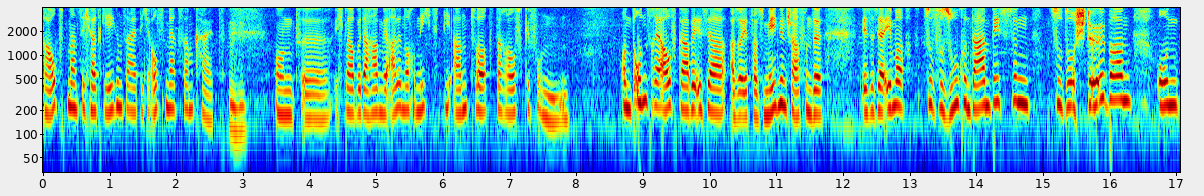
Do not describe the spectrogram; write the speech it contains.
raubt man sich halt gegenseitig Aufmerksamkeit. Mhm. Und äh, ich glaube, da haben wir alle noch nicht die Antwort darauf gefunden. Und unsere Aufgabe ist ja, also jetzt als Medienschaffende, ist es ja immer zu versuchen, da ein bisschen zu durchstöbern und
